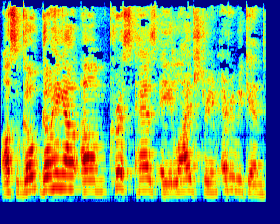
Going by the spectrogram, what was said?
Awesome. Go go hang out. Um, Chris has a live stream every weekend,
